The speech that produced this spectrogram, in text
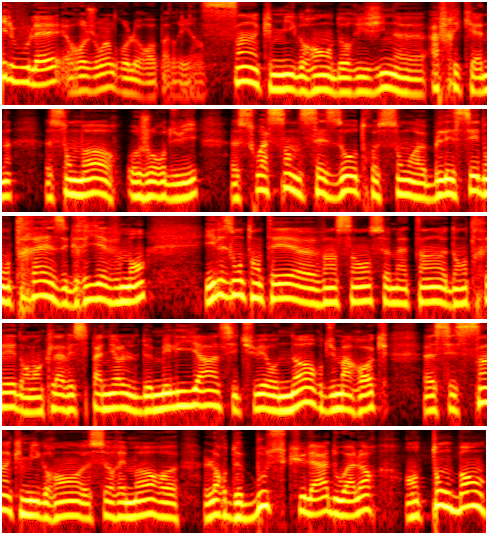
Il voulait rejoindre l'Europe, Adrien. Cinq migrants d'origine euh, africaine sont morts aujourd'hui. 76 autres sont euh, blessés, dont 13 grièvement. Ils ont tenté, euh, Vincent, ce matin, d'entrer dans l'enclave espagnole de Melilla, située au nord du Maroc. Euh, ces cinq migrants euh, seraient morts lors de bousculades ou alors en tombant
